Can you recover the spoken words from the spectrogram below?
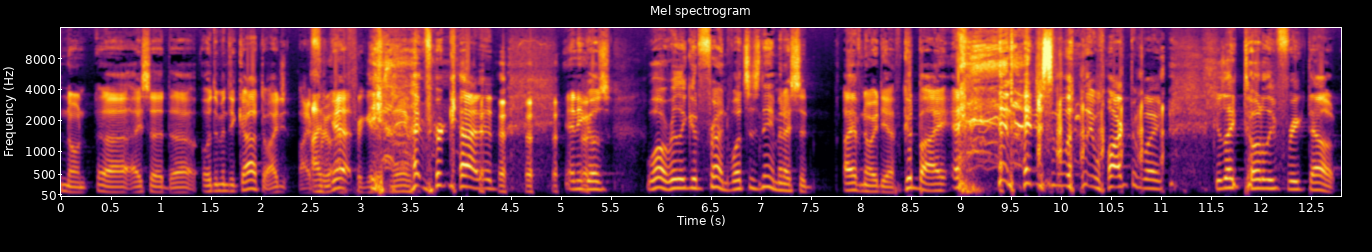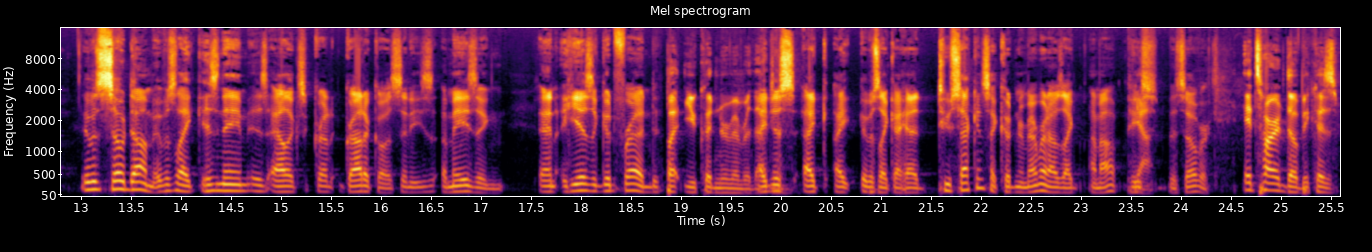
No, uh, I said, uh, "Ho dimenticato." I, I I don't- I forget. forget his name. I forgot. it. and he goes, "Well, really good friend. What's his name?" And I said, "I have no idea. Goodbye." And I just literally walked away because I totally freaked out. It was so dumb. It was like his name is Alex Gra- Gradikos, and he's amazing, and he is a good friend. But you couldn't remember that. I just, I, I, it was like I had two seconds. I couldn't remember, and I was like, "I'm out. Peace. Yeah. It's over." It's hard though because,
